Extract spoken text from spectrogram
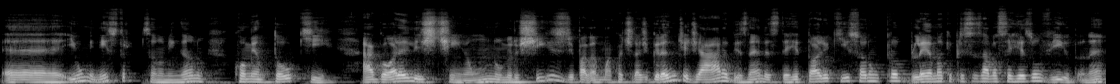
é, e um ministro, se eu não me engano, comentou que agora eles tinham um número X, de uma quantidade grande de árabes né, nesse território, que isso era um problema que precisava ser resolvido. Né?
